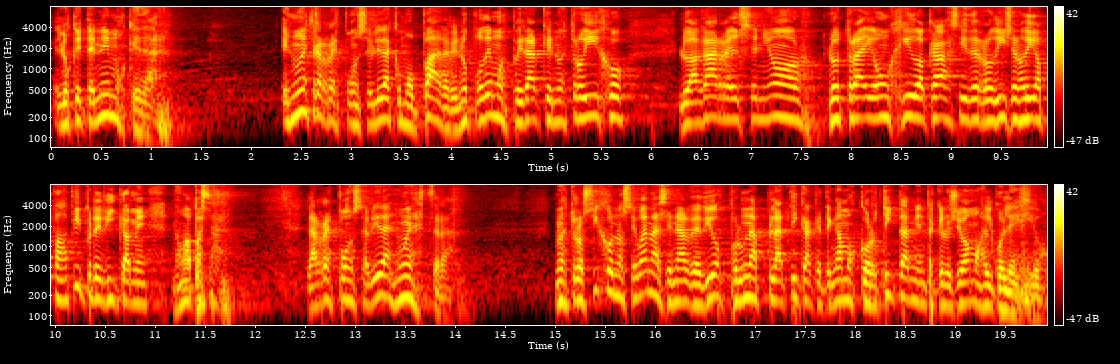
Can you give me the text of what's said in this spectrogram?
en lo que tenemos que dar. Es nuestra responsabilidad como padre, no podemos esperar que nuestro hijo lo agarre el Señor, lo traiga ungido a casa y de rodillas nos diga, papi, predícame. No va a pasar. La responsabilidad es nuestra. Nuestros hijos no se van a llenar de Dios por una plática que tengamos cortita mientras que los llevamos al colegio.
